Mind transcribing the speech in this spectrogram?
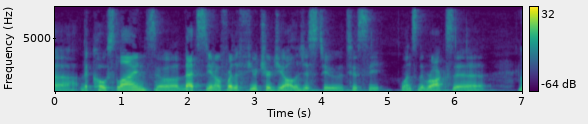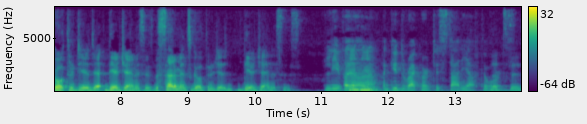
uh, the coastline. So that's you know for the future geologists to to see once the rocks uh, go through geoge- diagenesis, the sediments go through ge- diagenesis. Leave a, Mhm. a good record to study afterwards. That's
